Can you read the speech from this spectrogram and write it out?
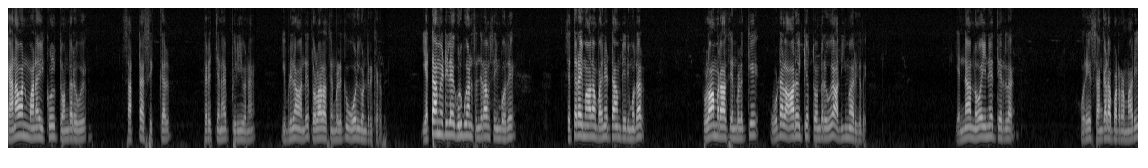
கணவன் மனைவிக்குள் தொந்தரவு சட்ட சிக்கல் பிரச்சனை பிரிவினை இப்படிலாம் வந்து துளாராசி என்பளுக்கு ஓடிக்கொண்டிருக்கிறது. எட்டாம் வீட்டில் குருபகான் சஞ்சாரம் செய்யும்போது சித்திரை மாதம் பதினெட்டாம் தேதி முதல் துலாம் ராசி என்பளுக்கு உடல் ஆரோக்கிய தொந்தரவு அதிகமாக இருக்குது. என்ன நோயினே தெரில ஒரே சங்கடப்படுற மாதிரி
